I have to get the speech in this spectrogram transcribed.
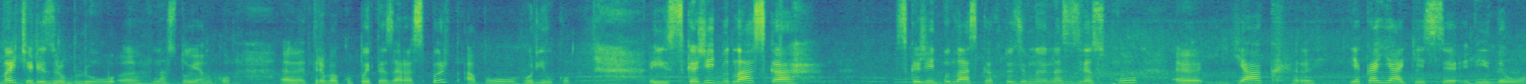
Ввечері зроблю е, настоянку. Е, треба купити зараз спирт або горілку. І скажіть, будь ласка, скажіть, будь ласка, хто зі мною на зв'язку, е, як, е, яка якість е, відео?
